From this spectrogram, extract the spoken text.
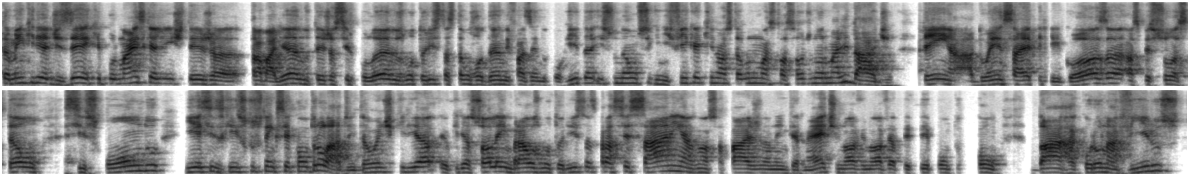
Também queria dizer que, por mais que a gente esteja trabalhando, esteja circulando, os motoristas estão rodando e fazendo corrida, isso não significa que nós estamos numa situação de normalidade. Tem a doença é perigosa, as pessoas estão se expondo e esses riscos têm que ser controlados. Então, a gente queria, eu queria só lembrar os motoristas para acessarem a nossa página na internet, 99app.com/coronavírus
